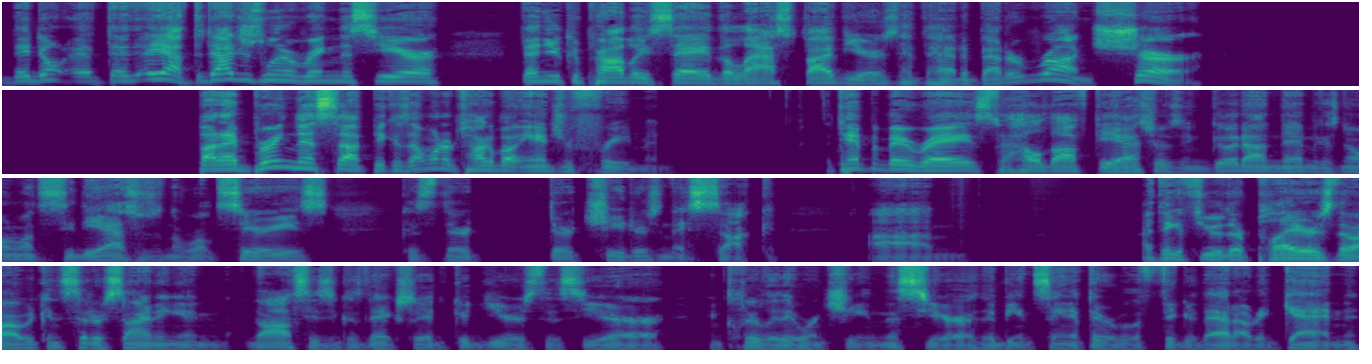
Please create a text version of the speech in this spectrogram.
they don't, if they, yeah, if the Dodgers win a ring this year, then you could probably say the last five years have had a better run. Sure. But I bring this up because I want to talk about Andrew Friedman. The Tampa Bay Rays held off the Astros and good on them because no one wants to see the Astros in the World Series because they're they're cheaters and they suck. Um, I think a few of their players, though, I would consider signing in the offseason because they actually had good years this year. And clearly they weren't cheating this year. They'd be insane if they were able to figure that out again.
